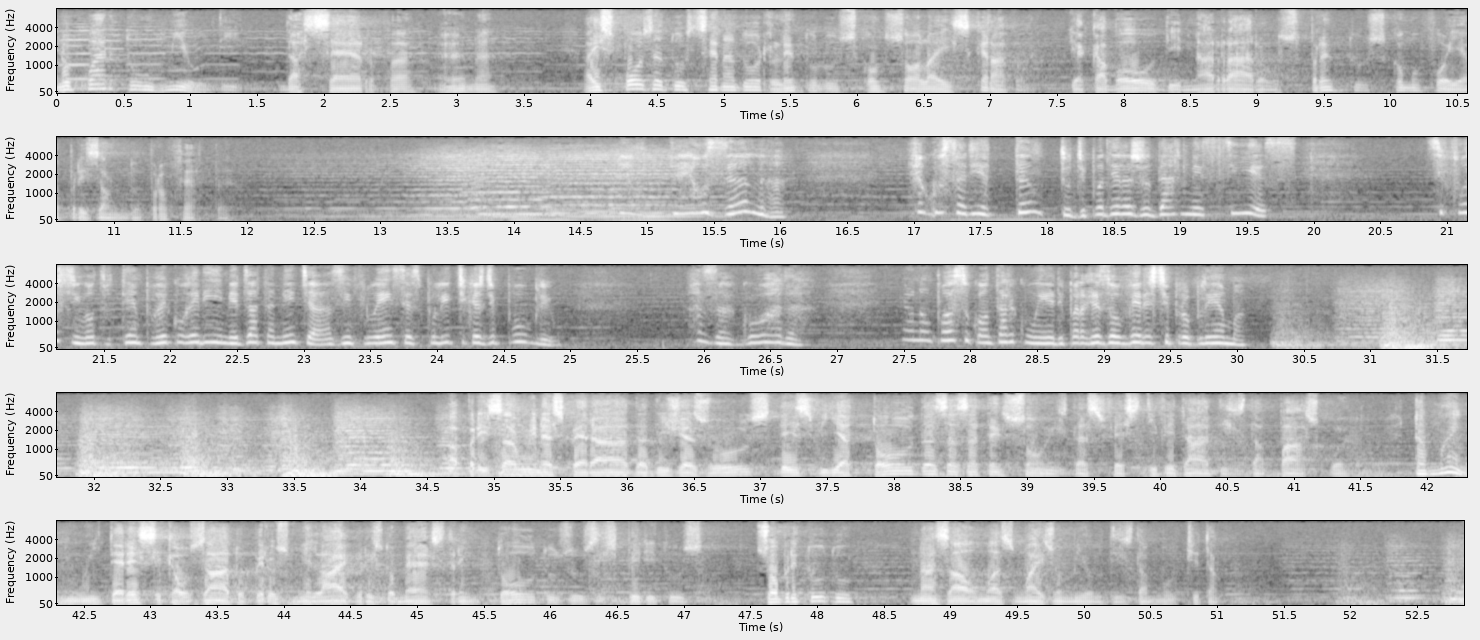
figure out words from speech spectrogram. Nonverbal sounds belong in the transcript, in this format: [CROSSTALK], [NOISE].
No quarto humilde da serva Ana, a esposa do senador Lentulus consola a escrava, que acabou de narrar aos prantos como foi a prisão do profeta. Meu Deus, Ana! Eu gostaria tanto de poder ajudar Messias. Se fosse em outro tempo, recorreria imediatamente às influências políticas de Públio. Mas agora, eu não posso contar com ele para resolver este problema. A prisão inesperada de Jesus desvia todas as atenções das festividades da Páscoa. Tamanho interesse causado pelos milagres do Mestre em todos os espíritos, sobretudo nas almas mais humildes da multidão.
